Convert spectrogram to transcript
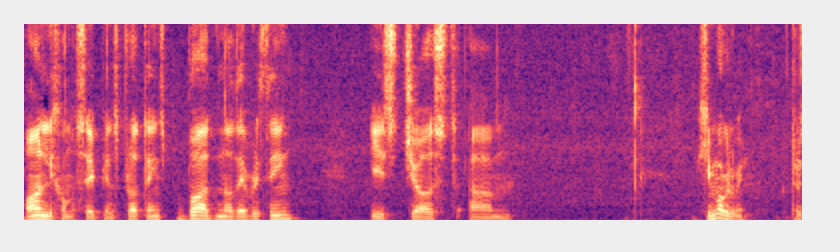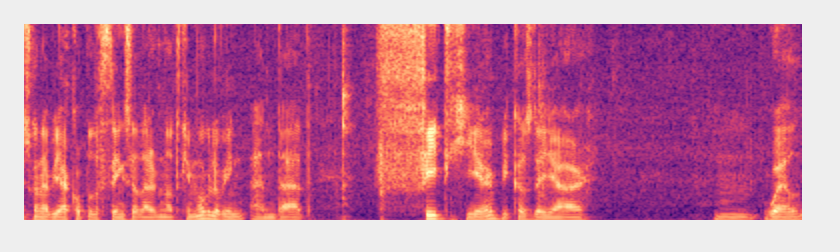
only Homo sapiens proteins, but not everything is just um, hemoglobin. There's going to be a couple of things that are not hemoglobin and that fit here because they are, mm, well,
